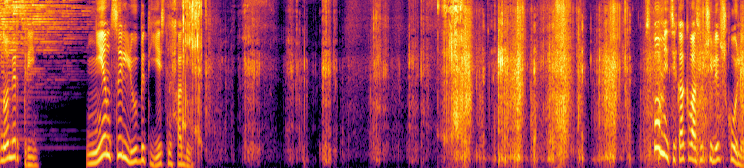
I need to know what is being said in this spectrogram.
Номер три. Немцы любят есть на ходу. Вспомните, как вас учили в школе.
